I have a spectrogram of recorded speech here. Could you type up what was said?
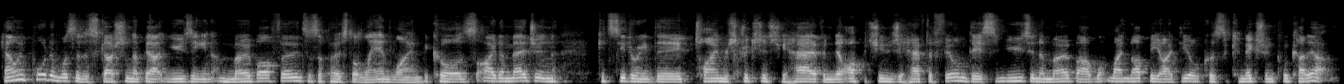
How important was the discussion about using mobile phones as opposed to landline? Because I'd imagine considering the time restrictions you have and the opportunities you have to film this using a mobile what might not be ideal because the connection could cut out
